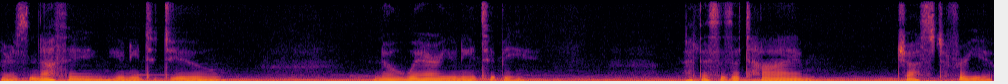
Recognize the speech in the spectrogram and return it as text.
there's nothing you need to do, nowhere you need to be, that this is a time just for you.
